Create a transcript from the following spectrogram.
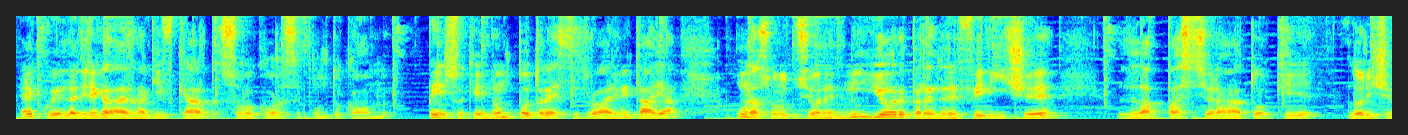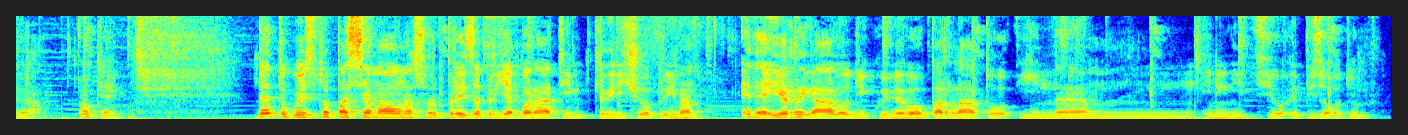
è quella di regalare una gift card solocorse.com. Penso che non potresti trovare in Italia una soluzione migliore per rendere felice l'appassionato che lo riceverà. Ok, detto questo passiamo a una sorpresa per gli abbonati che vi dicevo prima ed è il regalo di cui vi avevo parlato in, um, in inizio episodio.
